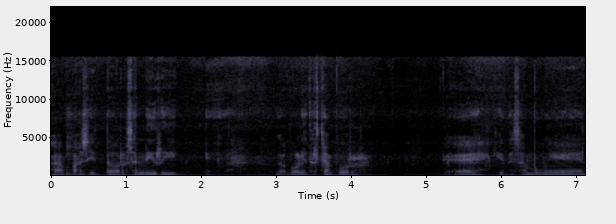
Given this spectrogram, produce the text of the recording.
kapasitor sendiri. Nggak boleh tercampur. Oke kita sambungin.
